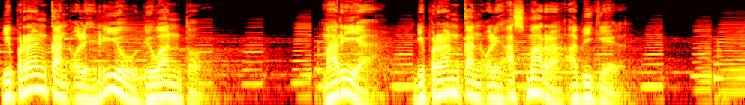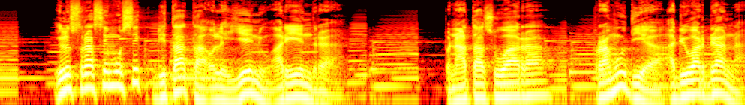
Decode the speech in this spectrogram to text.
diperankan oleh Rio Dewanto Maria diperankan oleh Asmara Abigail. Ilustrasi musik ditata oleh Yenu Ariendra. Penata suara Pramudia Adiwardana.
